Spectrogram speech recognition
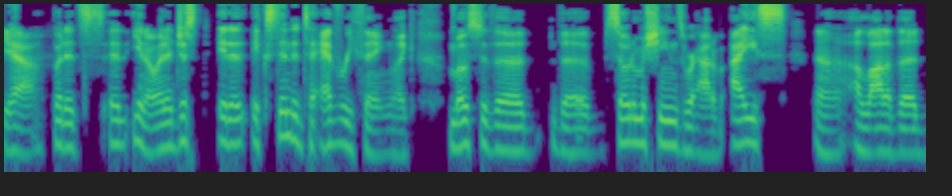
Yeah, but it's it, you know, and it just it uh, extended to everything. Like most of the the soda machines were out of ice. Uh, a lot of the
